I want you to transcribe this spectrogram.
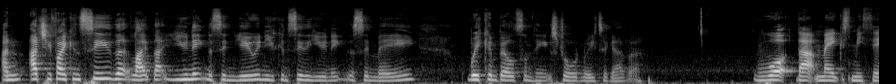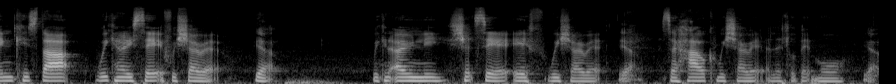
And actually, if I can see that, like that uniqueness in you, and you can see the uniqueness in me, we can build something extraordinary together. what that makes me think is that we can only see it if we show it. Yeah, We can only sh- see it if we show it. yeah, So how can we show it a little bit more? yeah.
